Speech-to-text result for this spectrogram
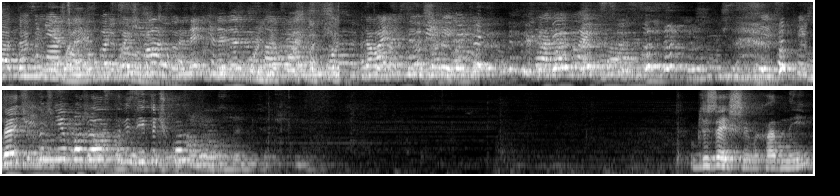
Да, да, конечно. Пожалуйста, Давайте Дайте-ка мне, пожалуйста, визиточку. В ближайшие выходные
